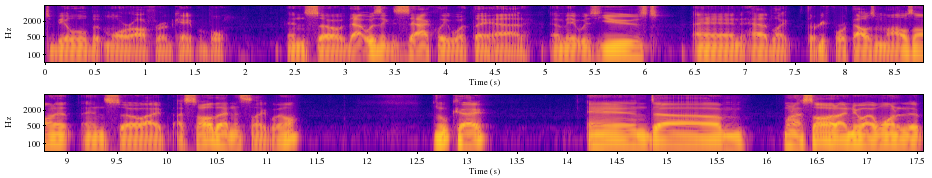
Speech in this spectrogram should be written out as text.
to be a little bit more off road capable. And so that was exactly what they had. I mean, it was used and it had like 34,000 miles on it. And so I, I saw that and it's like, well, okay. And um, when I saw it, I knew I wanted it.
